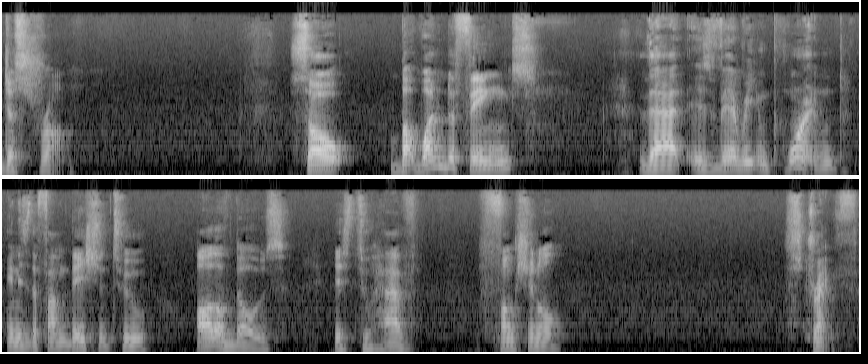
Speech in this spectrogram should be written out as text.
just strong. So but one of the things that is very important and is the foundation to all of those is to have functional strength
